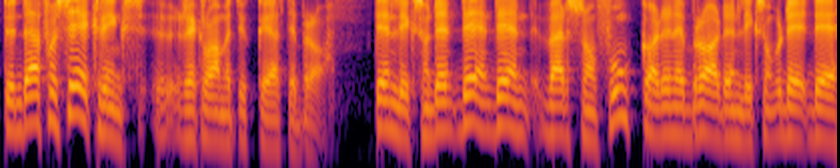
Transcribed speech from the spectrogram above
Den där försäkringsreklamen tycker jag att det är bra. Den, liksom, den, den, den vers som funkar, den är bra, den liksom, och det, det är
